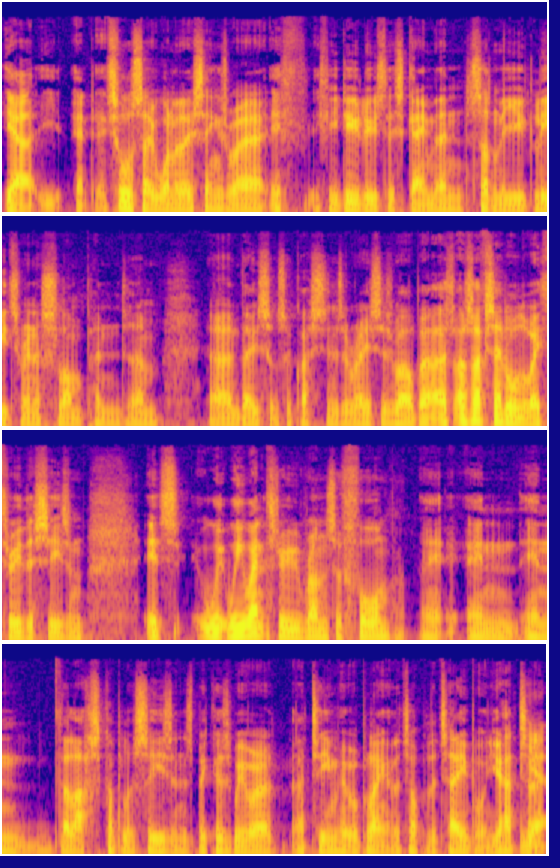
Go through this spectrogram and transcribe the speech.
yeah, it's also one of those things where if if you do lose this game, then suddenly you Leeds are in a slump, and um, uh, those sorts of questions are raised as well. But as, as, I've said all the way through this season, it's we, we went through runs of form in in the last couple of seasons because we were a team who were playing at the top of the table. You had to. Yeah.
